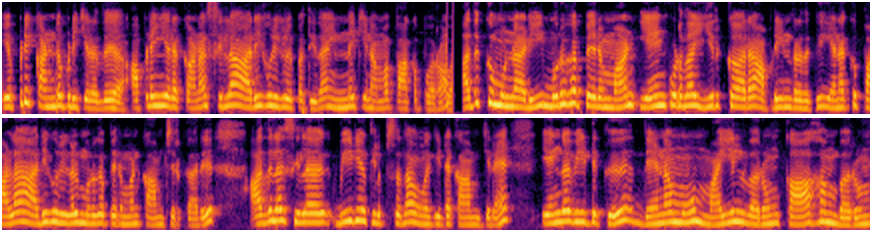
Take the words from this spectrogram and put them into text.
எப்படி கண்டுபிடிக்கிறது அப்படிங்கிறக்கான சில அறிகுறிகள் பற்றி தான் இன்னைக்கு நம்ம பார்க்க போகிறோம் அதுக்கு முன்னாடி முருகப்பெருமான் ஏன் கூட தான் இருக்காரு அப்படின்றதுக்கு எனக்கு பல அறிகுறிகள் முருகப்பெருமான் காமிச்சிருக்காரு. அதில் சில வீடியோ கிளிப்ஸை தான் உங்ககிட்ட காமிக்கிறேன். எங்கள் வீட்டுக்கு தினமும் மயில் வரும் காகம் வரும்.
